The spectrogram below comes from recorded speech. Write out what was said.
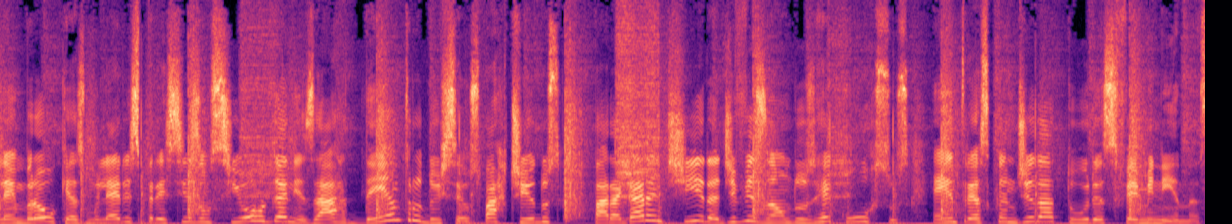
lembrou que as mulheres precisam se organizar dentro dos seus partidos para garantir a divisão dos recursos entre as candidaturas femininas.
